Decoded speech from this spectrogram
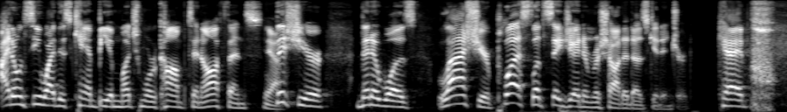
I don't see why this can't be a much more competent offense Yeah. this year than it was last year. Plus, let's say Jaden Rashada does get injured. Okay.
